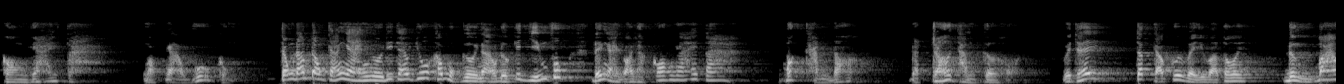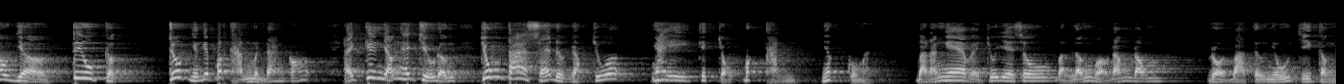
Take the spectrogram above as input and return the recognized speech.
Con gái ta ngọt ngào vô cùng. Trong đám đông cả ngàn người đi theo Chúa không một người nào được cái diễm phúc để Ngài gọi là con gái ta. Bất hạnh đó đã trở thành cơ hội. Vì thế tất cả quý vị và tôi đừng bao giờ tiêu cực trước những cái bất hạnh mình đang có. Hãy kiên nhẫn, hãy chịu đựng, chúng ta sẽ được gặp Chúa ngay cái chỗ bất hạnh nhất của mình. Bà đã nghe về Chúa Giêsu, bà lẫn vào đám đông, rồi bà tự nhủ chỉ cần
